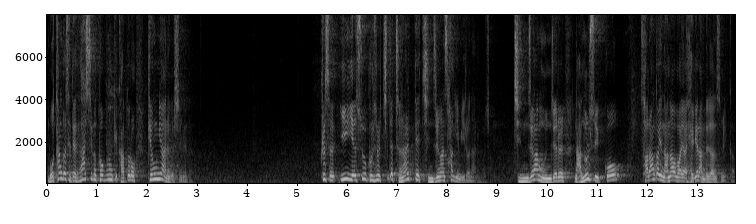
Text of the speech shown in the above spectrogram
못한 것에 대해서 다시금 그분께 가도록 격려하는 것입니다. 그래서 이 예수 그리스도를 진짜 전할 때 진정한 사귐이 일어나는 거죠. 진정한 문제를 나눌 수 있고 사람까지 나눠봐야 해결 안 되지 않습니까?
